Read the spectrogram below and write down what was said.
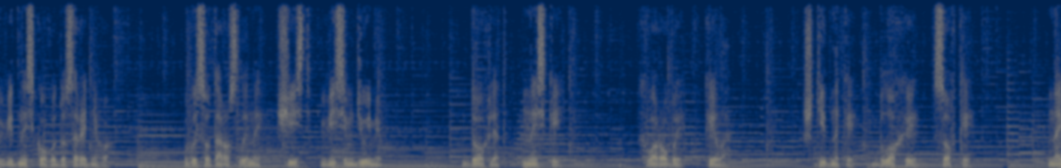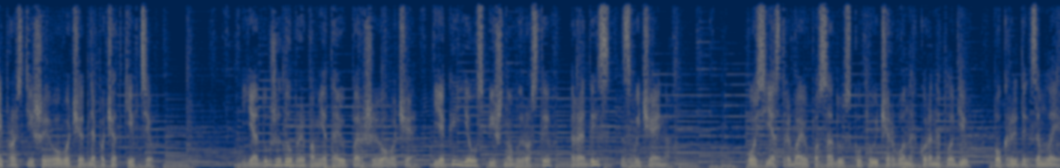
від низького до середнього. Висота рослини 6-8 дюймів. Догляд низький. Хвороби кила. Шкідники, блохи, совки. Найпростіший овоче для початківців. Я дуже добре пам'ятаю перший овоче, який я успішно виростив, редис, звичайно. Ось я стрибаю по саду з купою червоних коренеплодів, покритих землею.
